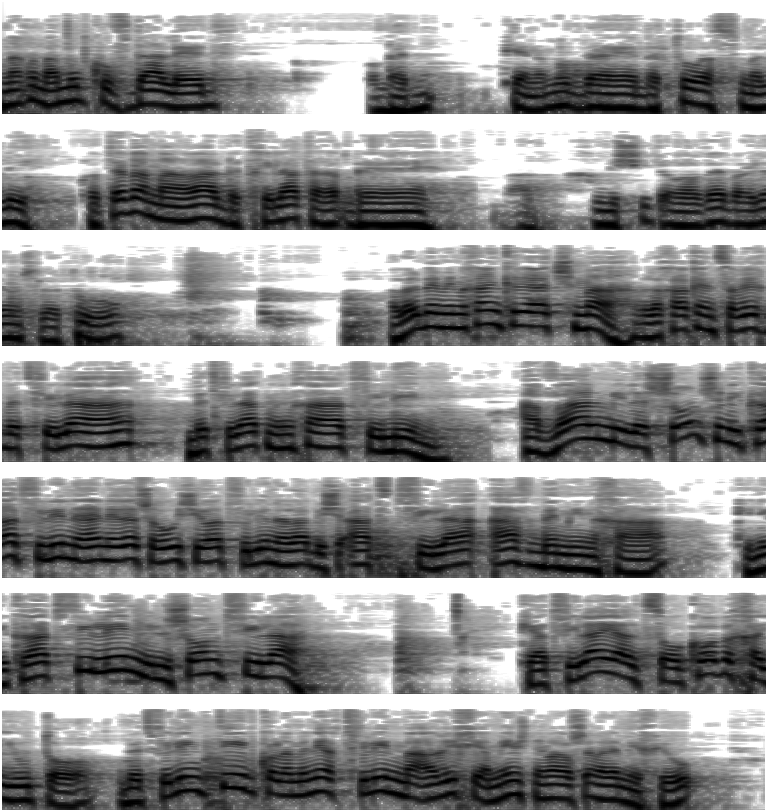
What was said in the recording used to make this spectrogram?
אנחנו בעמוד קד. כן, עמוד בטור השמאלי. כותב המהר"ל בתחילת, בחמישית או הרבע העליון של הטור, אבל במנחה אין קריאת שמע, ולאחר כן צריך בתפילה, בתפילת מנחה תפילין. אבל מלשון שנקרא תפילין היה נראה שראוי שיהיו התפילין עליו בשעת תפילה אף במנחה, כי נקרא תפילין מלשון תפילה. כי התפילה היא על צורכו וחיותו, בתפילין כתיב כל המניח תפילין מאריך ימים, שנאמר השם עליהם יחיו.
